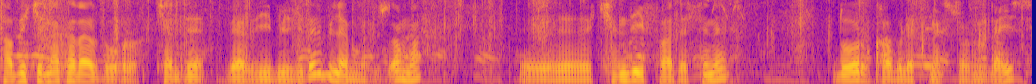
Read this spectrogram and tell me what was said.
Tabii ki ne kadar doğru. Kendi verdiği bilgileri bilemiyoruz ama eee, kendi ifadesini doğru kabul etmek zorundayız.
